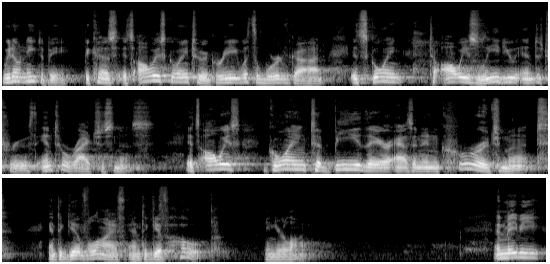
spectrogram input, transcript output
We don't need to be because it's always going to agree with the Word of God. It's going to always lead you into truth, into righteousness. It's always going to be there as an encouragement and to give life and to give hope in your life. And maybe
